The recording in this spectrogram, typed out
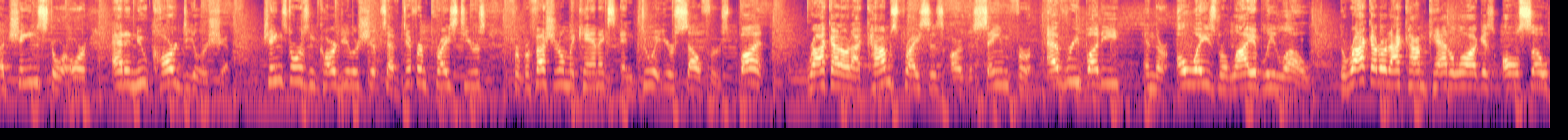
a chain store or at a new car dealership. Chain stores and car dealerships have different price tiers for professional mechanics and do it yourselfers, but RockAuto.com's prices are the same for everybody and they're always reliably low. The RockAuto.com catalog is also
